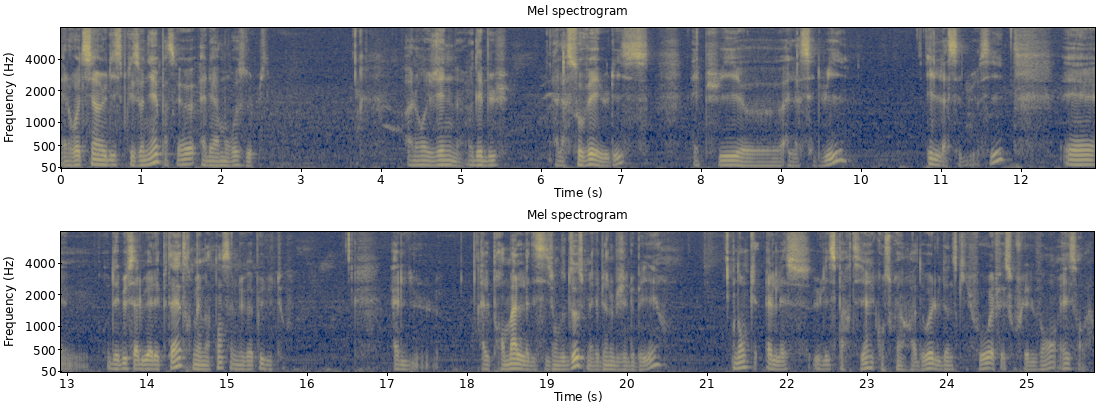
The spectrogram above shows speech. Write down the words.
Elle retient Ulysse prisonnier parce qu'elle est amoureuse de lui. À l'origine, au début, elle a sauvé Ulysse, et puis euh, elle l'a séduit. Il l'a séduit aussi. Et au début, ça lui allait peut-être, mais maintenant, ça ne lui va plus du tout elle, prend mal la décision de Zeus, mais elle est bien obligée d'obéir. Donc elle laisse Ulysse partir, il construit un radeau, elle lui donne ce qu'il faut, elle fait souffler le vent et il s'en va.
